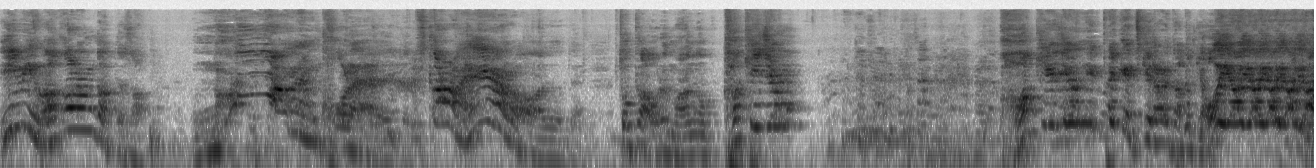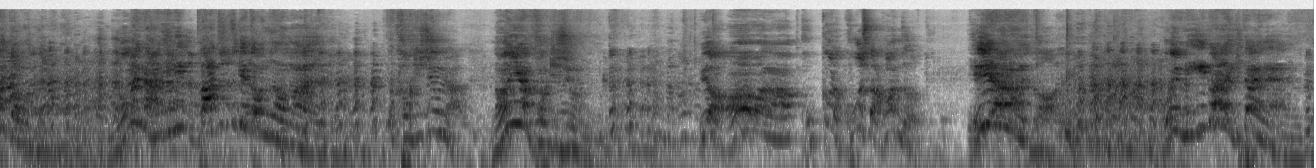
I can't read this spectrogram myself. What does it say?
意味わからんかってさ「なんやねんこれ」って使わへんやろ言うて。とか俺もあの書き順？書き順にペケつけられた時おいおいおいおいおいおいと思って「お前何にバツつけとんねんお前」書き順や何や書き順いやああはなこっからこうしたらあかんぞって。ええやないか俺右から行きたいねん。なんで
